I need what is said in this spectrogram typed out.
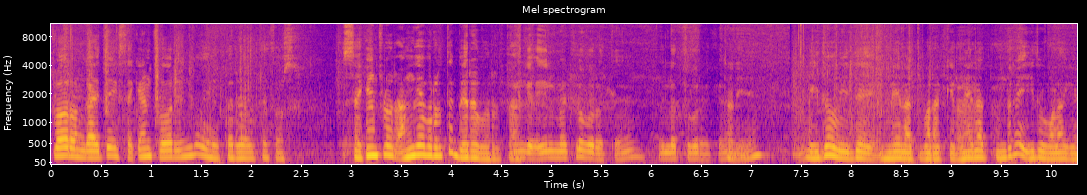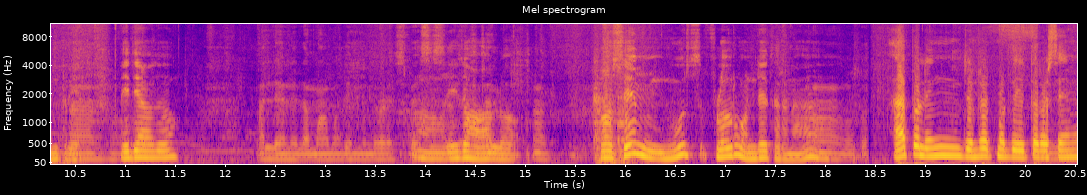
ಫ್ಲೋರ್ ಹಂಗಾಯ್ತು. ಈಗ ಸೆಕೆಂಡ್ ಫ್ಲೋರಿಂದು ಈ ಥರ ಇರುತ್ತೆ ತೋರಿಸು. ಸೆಕೆಂಡ್ ಫ್ಲೋರ್ ಹಂಗೆ ಬರುತ್ತೆ ಬೇರೆ ಬರುತ್ತೆ? ಹಂಗೆ ಇಲ್ಲಿ ಮೆಟ್ಲು ಬರುತ್ತೆ ಇಲ್ಲಿ ಹತ್ತು ಬರೋಕ್ಕೆ. ಸರಿ. ಇದು ಇದೆ ಮೇಲ್ ಹತ್ತು ಬರೋಕ್ಕೆ. ಮೇಲ್ ಹತ್ತು ಅಂದರೆ ಇದು ಒಳಗೆ ಎಂಟ್ರಿ ಇದ್ಯಾವುದು? ಅಲ್ಲೇನಿಲ್ಲ ಮಾಮೂಲಿ ಮುಂದ್ಗಡೆ ಇದು ಹಾಲು ಓ ಸೇಮ್ ಮೂರು ಫ್ಲೋರ್ ಒಂದೇ ಥರನಾ ಆಪಲ್ ಆ್ಯಪಲ್ ಹೆಂಗೆ ಜನ್ರೇಟ್ ಮಾಡಿದೆ ಈ ಥರ ಸೇಮ್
